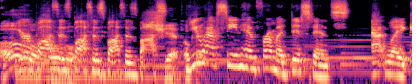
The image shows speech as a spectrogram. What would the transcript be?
Oh, Your boss's boss's boss's boss. Shit. Okay. You have seen him from a distance at like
